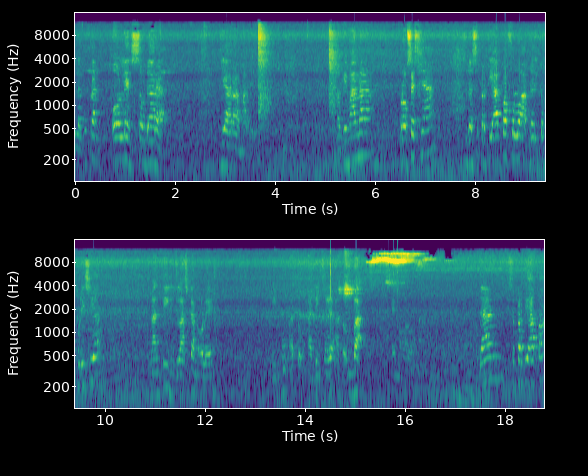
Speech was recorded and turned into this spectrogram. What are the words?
dilakukan oleh saudara Tiara Marley. Bagaimana prosesnya? Sudah seperti apa follow up dari kepolisian? Nanti dijelaskan oleh ibu atau adik saya atau mbak Emma. Dan seperti apa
